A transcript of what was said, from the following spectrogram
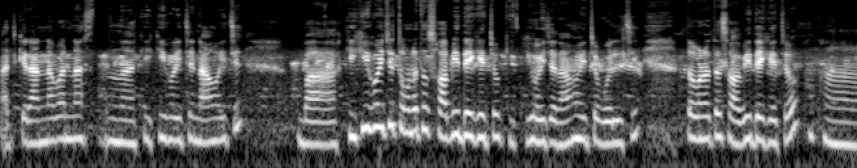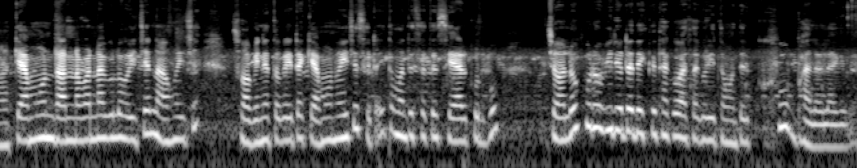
আজকে রান্না বান্না কী কী হয়েছে না হয়েছে? বা কী কী হয়েছে তোমরা তো সবই দেখেছ কী কী হয়েছে না হয়েছে বলছি। তোমরা তো সবই দেখেছ। আহ, কেমন রান্নাবান্নাগুলো হয়েছে না হয়েছে সবিনের তরকারিটা কেমন হয়েছে সেটাই তোমাদের সাথে শেয়ার করব। চলো পুরো ভিডিওটা দেখতে থাকো আশা করি তোমাদের খুব ভালো লাগবে।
